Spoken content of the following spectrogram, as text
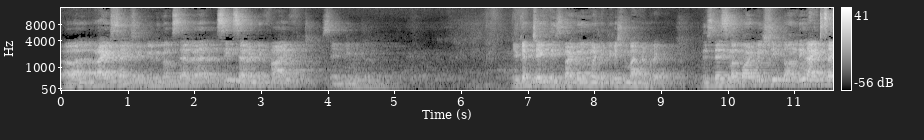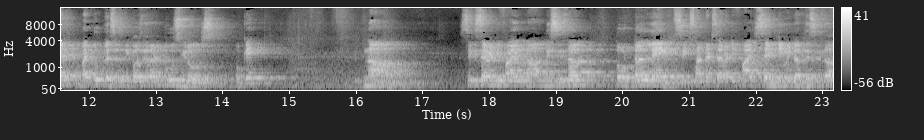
uh, right side. So it will become 7 675 centimeter. You can check this by doing multiplication by 100 this decimal point will shift on the right side by two places because there are two zeros. Okay? Now 675 uh, this is the total length 675 centimeter. This is the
